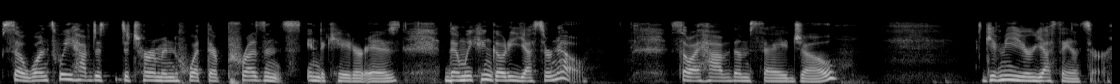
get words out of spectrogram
So once we have determined what their presence indicator is, then we can go to yes or no. So I have them say, Joe, give me your yes answer.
